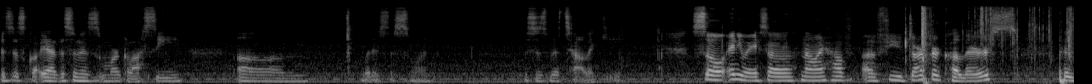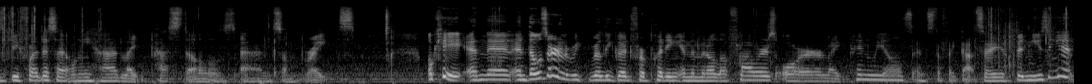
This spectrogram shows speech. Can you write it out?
Is this yeah, this one is more glossy. Um what is this one? This is metallic. So anyway, so now I have a few darker colors because before this I only had like pastels and some brights. Okay, and then, and those are really good for putting in the middle of flowers or like pinwheels and stuff like that. So I've been using it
